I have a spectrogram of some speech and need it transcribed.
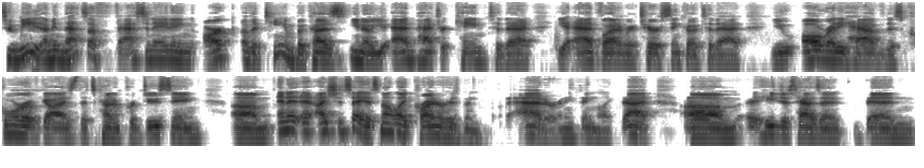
to me, I mean, that's a fascinating arc of a team because, you know, you add Patrick Kane to that, you add Vladimir Tarasenko to that, you already have this core of guys that's kind of producing. Um, and it, I should say, it's not like Kreider has been bad or anything like that. Um, he just hasn't been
